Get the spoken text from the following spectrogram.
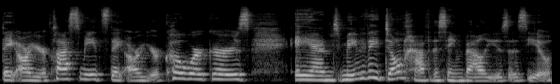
they are your classmates, they are your coworkers, and maybe they don't have the same values as you.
